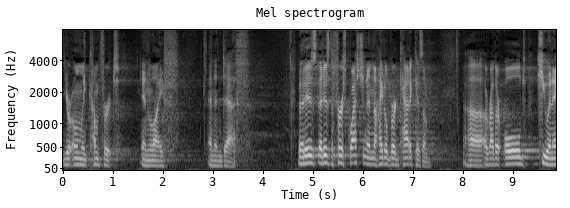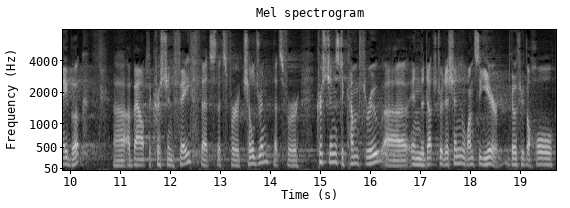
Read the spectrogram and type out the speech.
your only comfort in life and in death? That is, that is the first question in the Heidelberg Catechism, uh, a rather old Q&A book uh, about the Christian faith. That's, that's for children. That's for Christians to come through uh, in the Dutch tradition once a year, go through the whole,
